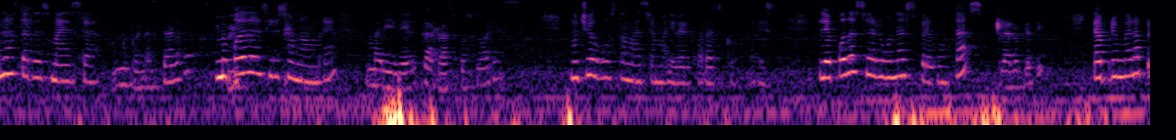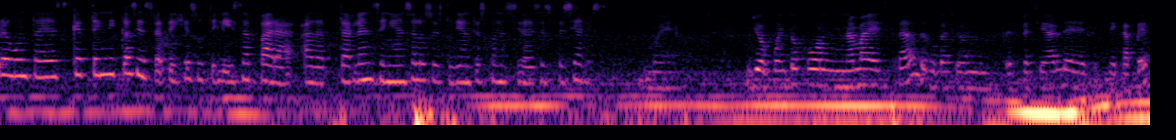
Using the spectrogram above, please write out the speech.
Buenas tardes, maestra. Muy buenas tardes. ¿Me puede decir su nombre? Maribel Carrasco Suárez. Mucho gusto, maestra Maribel Carrasco Suárez. ¿Le puedo hacer algunas preguntas? Claro que sí. La primera pregunta es, ¿qué técnicas y estrategias utiliza para adaptar la enseñanza a los estudiantes con necesidades especiales? Bueno, yo cuento con una maestra de educación especial de, de CAPEP,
